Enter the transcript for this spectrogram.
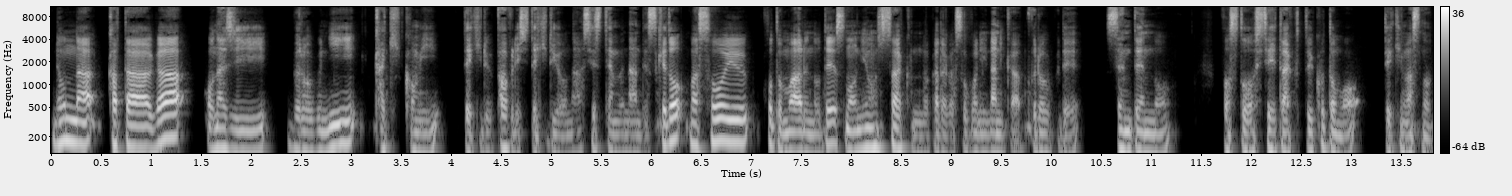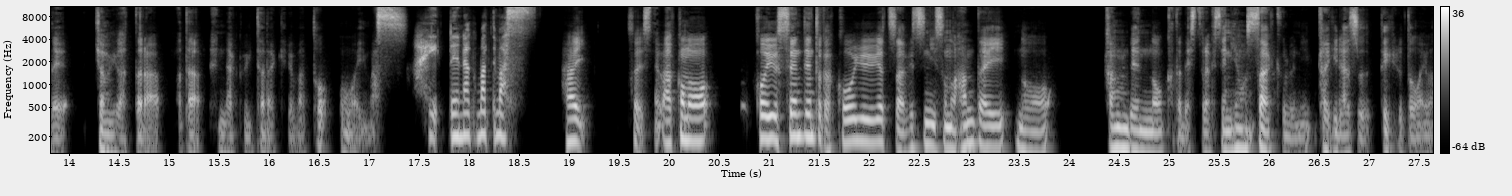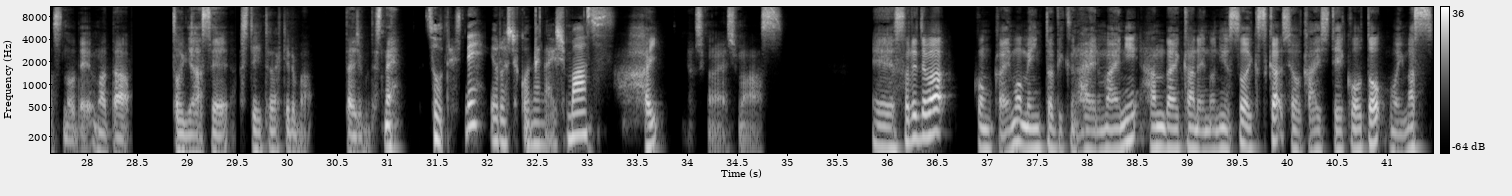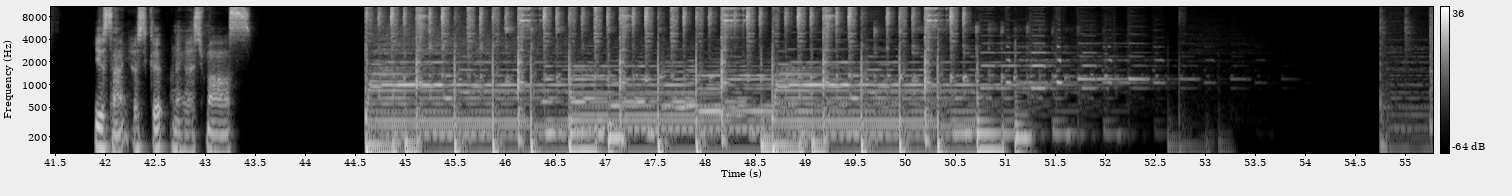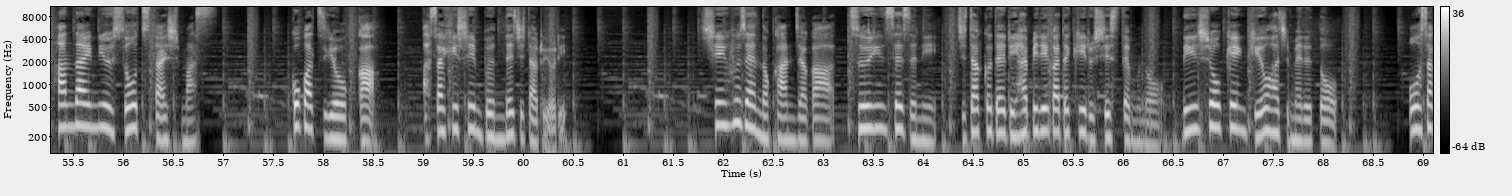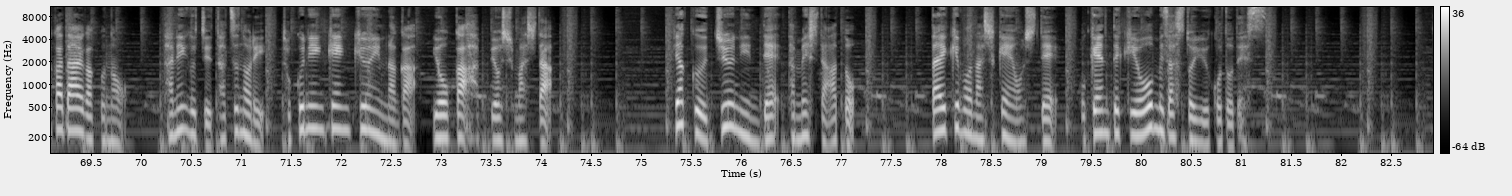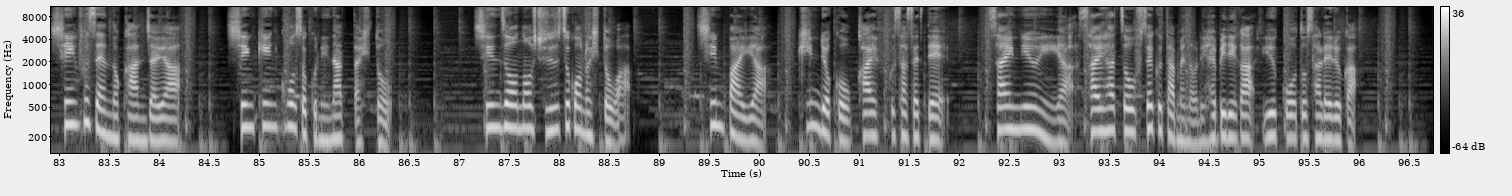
いろんな方が同じブログに書き込みできる、パブリッシュできるようなシステムなんですけど、まあそういうこともあるので、その日本史サークルの方がそこに何かブログで宣伝のポストをしていただくということもできますので、興味があったらまた連絡いただければと思います。はい。連絡待ってます。はい。そうですね。まあ、この、こういう宣伝とかこういうやつは別にその反対の関連の方でしたら別に日本サークルに限らずできると思いますので、また問い合わせしていただければ大丈夫ですね。そうですね。よろしくお願いします。はい。よろしくお願いします。えーそれでは今回もメイントピックに入る前に販売関連のニュースをいくつか紹介していこうと思います。ゆうさんよろしくお願いします。阪大ニュースをお伝えします。5月8日、朝日新聞デジタルより、心不全の患者が通院せずに自宅でリハビリができるシステムの臨床研究を始めると、大阪大学の谷口達則特任研究員らが8日発表しました。約10人で試した後、大規模な試験をして保険適用を目指すということです。心不全の患者や心筋梗塞になった人、心臓の手術後の人は、心肺や筋力を回復させて再入院や再発を防ぐためのリハビリが有効とされるが、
